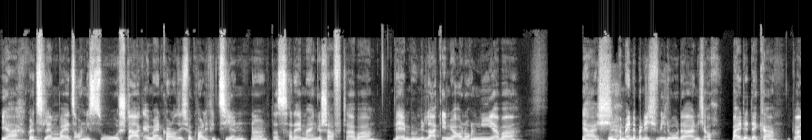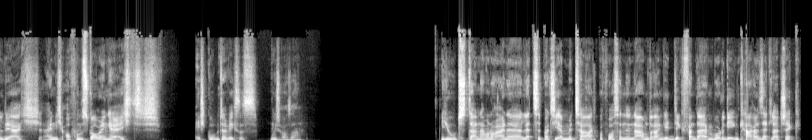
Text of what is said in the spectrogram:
ja, Grand Slam war jetzt auch nicht so stark, immerhin konnte er sich für qualifizieren, ne? das hat er immerhin geschafft, aber WM-Bühne lag ihm ja auch noch nie, aber ja, ich, ja. am Ende bin ich, wie du, da eigentlich auch beide Decker, weil der eigentlich auch vom Scoring her echt, echt gut unterwegs ist, muss ich auch sagen. Gut, dann haben wir noch eine letzte Partie am Mittag, bevor es dann in den Abend reingeht. Dick van Dijven wurde gegen Karel Sedlacek.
